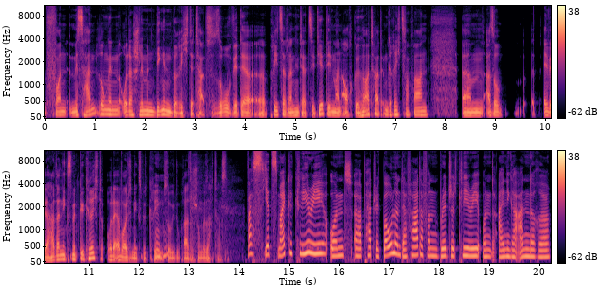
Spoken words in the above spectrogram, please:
von Misshandlungen oder schlimmen Dingen berichtet hat. So wird der äh, Priester dann hinterher zitiert, den man auch gehört hat im Gerichtsverfahren. Ähm, also entweder hat er nichts mitgekriegt oder er wollte nichts mitkriegen, mhm. so wie du gerade schon gesagt hast. Was jetzt Michael Cleary und äh, Patrick Boland, der Vater von Bridget Cleary und einige andere,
